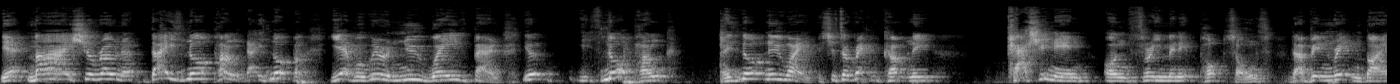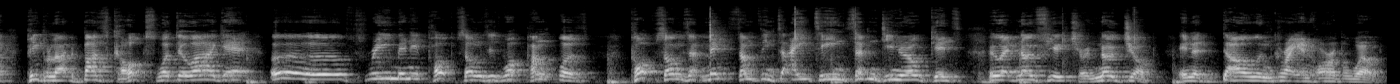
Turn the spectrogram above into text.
Yeah, my Sharona. That is not punk. That is not punk. Yeah, well, we're a new wave band. You're, it's not punk. It's not new wave. It's just a record company cashing in on three minute pop songs that have been written by people like the Buzzcocks. What do I get? Oh, three minute pop songs is what punk was. Pop songs that meant something to 18, 17 year old kids who had no future and no job in a dull and grey and horrible world.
